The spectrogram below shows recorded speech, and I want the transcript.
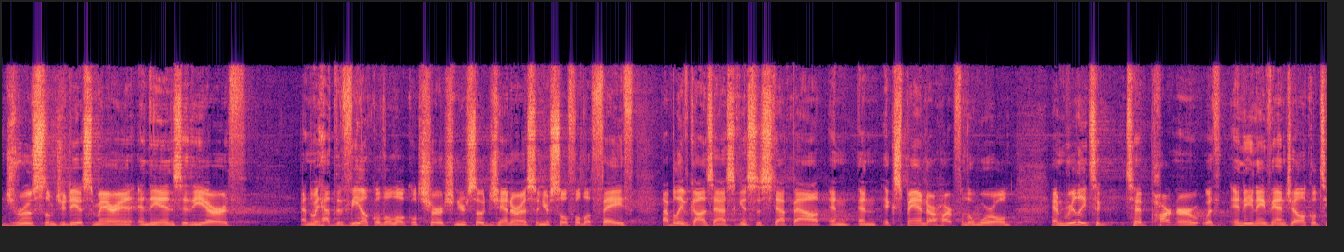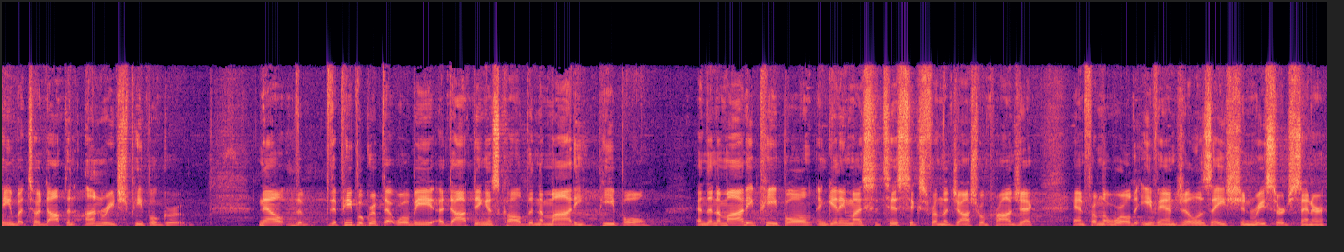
Jerusalem, Judea, Samaria, and the ends of the earth and we have the vehicle, the local church, and you're so generous and you're so full of faith, I believe God's asking us to step out and, and expand our heart for the world and really to, to partner with Indian Evangelical Team, but to adopt an unreached people group. Now, the, the people group that we'll be adopting is called the Namadi people. And the Namadi people, and getting my statistics from the Joshua Project and from the World Evangelization Research Center,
